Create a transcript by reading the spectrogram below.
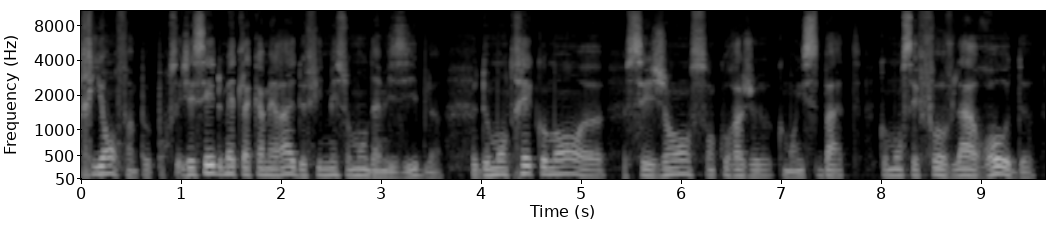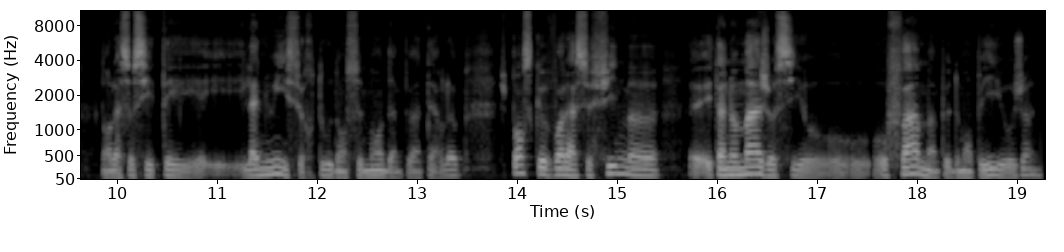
triomphent un peu pour ça. J'ai essayé de mettre la caméra et de filmer ce monde invisible, de montrer comment ces gens sont courageux, comment ils se battent, comment ces fauves-là rôdent dans la société, la nuit surtout, dans ce monde un peu interlope. Je pense que voilà, ce film euh, est un hommage aussi aux, femmes un peu de mon pays aux jeunes.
